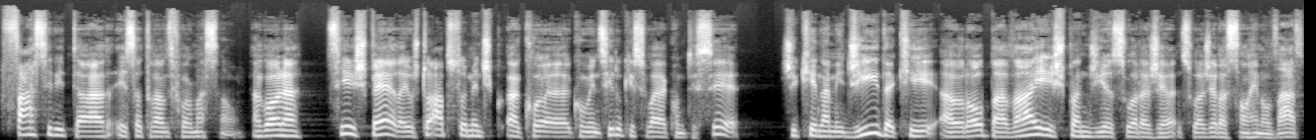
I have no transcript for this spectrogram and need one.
facilitar essa transformação. Agora, se espera, eu estou absolutamente ah, eh, convencido que isso vai acontecer, de que na medida que a Europa vai expandir a sua, sua geração renovável,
